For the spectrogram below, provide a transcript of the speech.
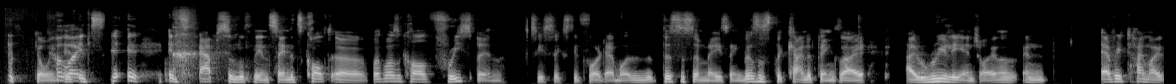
Going, Like- it's it, it, it's absolutely insane. It's called uh, what was it called? Freespin C64 demo. This is amazing. This is the kind of things I I really enjoy, and every time I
